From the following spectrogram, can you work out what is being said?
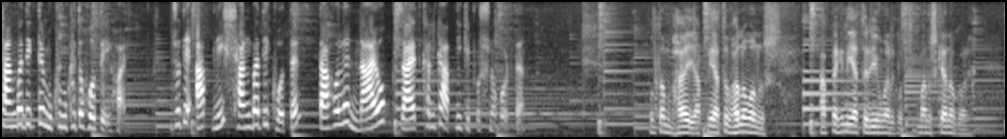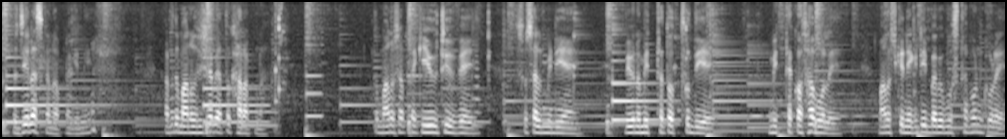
সাংবাদিকদের মুখোমুখি তো হতেই হয়। যদি আপনি সাংবাদিক হতেন, তাহলে নায়ক জায়েদ খানকে আপনি কি প্রশ্ন করতেন? বলতাম, ভাই, আপনি এত ভালো মানুষ। আপনাকে নিয়ে এত রিউমার করছে মানুষ কেন করে? জেলাস কেন আপনাকে নিয়ে? আপনি তো মানুষ হিসাবে এত খারাপ না। তো মানুষ আপনাকে ইউটিউবে সোশ্যাল মিডিয়ায় বিভিন্ন মিথ্যা তথ্য দিয়ে, মিথ্যা কথা বলে মানুষকে নেগেটিভভাবে উপস্থাপন করে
